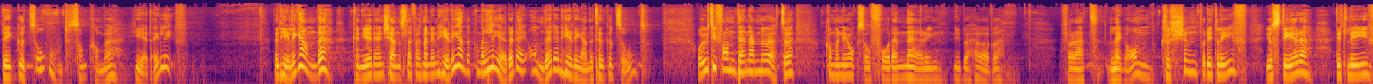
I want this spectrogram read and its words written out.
Det är Guds ord som kommer ge dig liv. Den helige ande kan ge dig en känsla, för, men den helige ande kommer leda dig, om det är den helige ande, till Guds ord. Och utifrån denna möte kommer ni också få den näring ni behöver för att lägga om kursen på ditt liv, justera ditt liv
